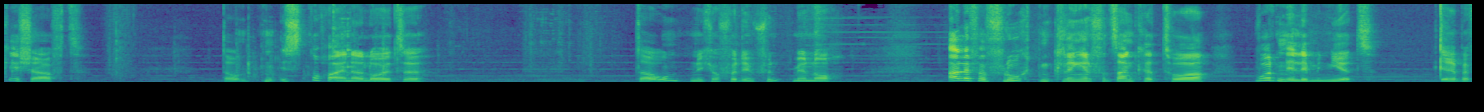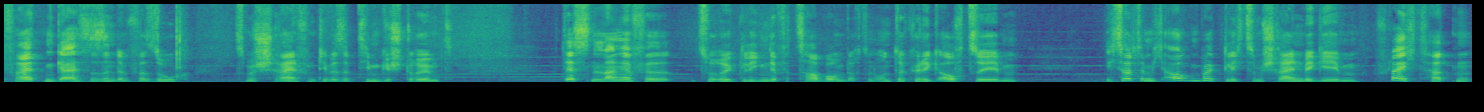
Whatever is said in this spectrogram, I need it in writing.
Geschafft. Da unten ist noch einer, Leute. Da unten. Ich hoffe, den finden wir noch. Alle verfluchten Klingen von Sankrator wurden eliminiert. Ihre befreiten Geister sind im Versuch zum Schrein von Tiber Septim geströmt, dessen lange zurückliegende Verzauberung durch den Unterkönig aufzuheben. Ich sollte mich augenblicklich zum Schrein begeben. Vielleicht hatten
